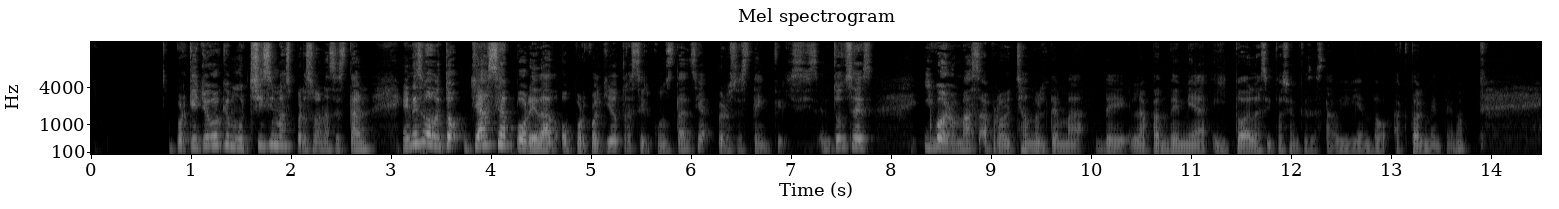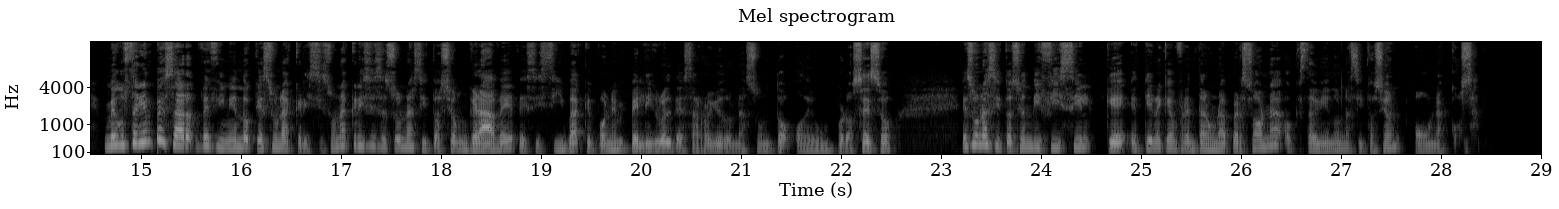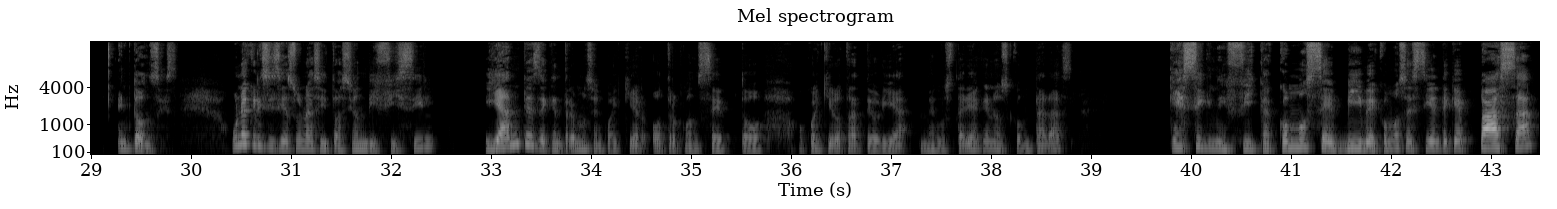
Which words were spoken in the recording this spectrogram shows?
Porque yo creo que muchísimas personas están en ese momento, ya sea por edad o por cualquier otra circunstancia, pero se está en crisis. Entonces, y bueno, más aprovechando el tema de la pandemia y toda la situación que se está viviendo actualmente, ¿no? Me gustaría empezar definiendo qué es una crisis. Una crisis es una situación grave, decisiva, que pone en peligro el desarrollo de un asunto o de un proceso. Es una situación difícil que eh, tiene que enfrentar una persona o que está viviendo una situación o una cosa. Entonces, una crisis es una situación difícil y antes de que entremos en cualquier otro concepto o cualquier otra teoría, me gustaría que nos contaras qué significa, cómo se vive, cómo se siente, qué pasa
